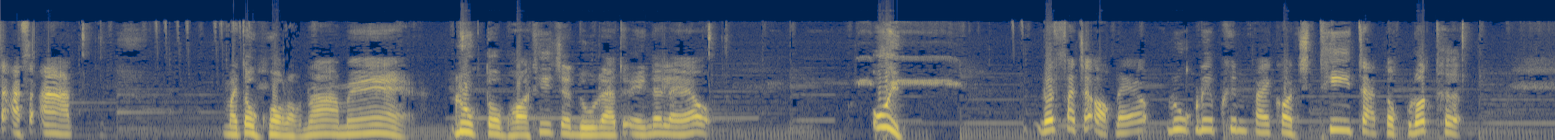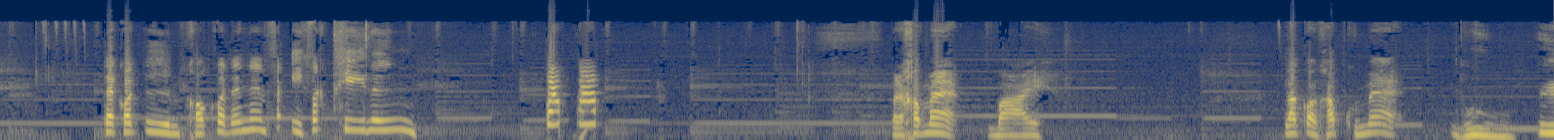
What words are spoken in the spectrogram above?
สะอาดสะอาด ไม่ต้องห่วงหรอกหน้าแม่ ลูกโตพอที่จะดูแลตัวเองได้แล้ว อุ้ย รถไฟจะออกแล้ว ลูกรีบขึ้นไปก่อนที่จะตกรถเถอะ แต่ก่อนอื่นขอกดแน่นๆสักอีกสักทีหนึ่งปั๊บปั๊บไปแล้วครับแม่ บาย ลาก่อนครับ คุณแม่บูอื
